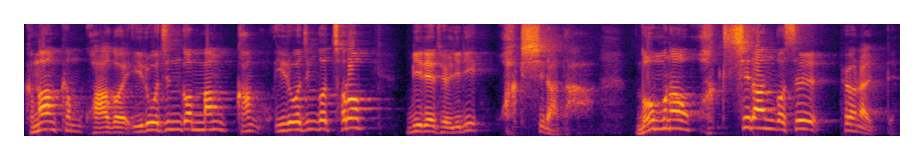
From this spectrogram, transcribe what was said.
그만큼 과거에 이루어진 것만 이루어진 것처럼 미래에 될 일이 확실하다. 너무나 확실한 것을 표현할 때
